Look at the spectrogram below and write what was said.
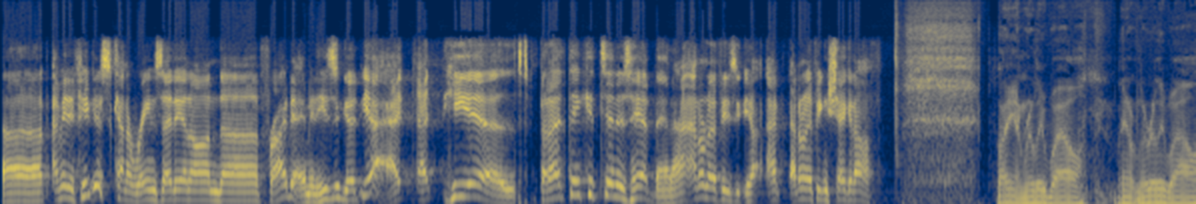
Uh, I mean, if he just kind of reins that in on uh, Friday, I mean, he's a good. Yeah, I, I, he is, but I think it's in his head, man. I, I don't know if he's. I, I don't know if he can shake it off. Playing really well, playing really well.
